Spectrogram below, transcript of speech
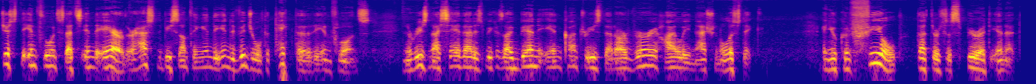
just the influence that's in the air. There has to be something in the individual to take that influence. And the reason I say that is because I've been in countries that are very highly nationalistic. And you can feel that there's a spirit in it.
